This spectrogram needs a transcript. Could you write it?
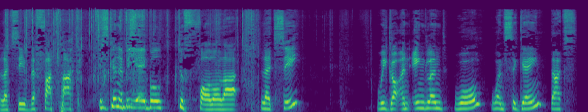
Let's see if the fat pack is going to be able to follow that. Let's see. We got an England wall once again. That's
